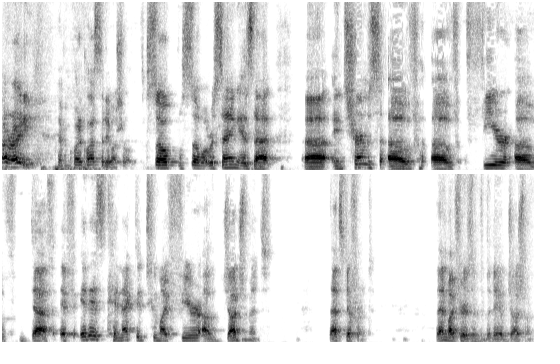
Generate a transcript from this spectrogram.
All righty, having quite a class today, mashallah. So, so what we're saying is that uh, in terms of of fear of death, if it is connected to my fear of judgment, that's different. Then my fear is of the day of judgment.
